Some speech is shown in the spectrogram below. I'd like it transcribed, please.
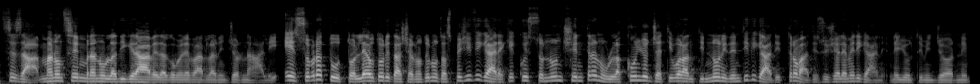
Si sa, ma non sembra nulla di grave da come ne parlano i giornali e soprattutto le autorità ci hanno tenuto a specificare che questo non c'entra nulla con gli oggetti volanti non identificati trovati sui cieli americani negli ultimi giorni.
